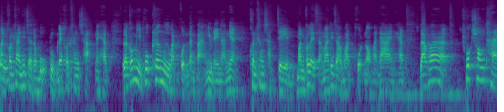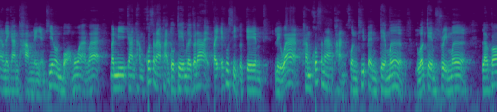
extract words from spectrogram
มันค่อนข้างที่จะระบุกลุ่มได้ค่อนข้างชัดนะครับ แล้วก็มีพวกเครื่องมือวัดผลต่างๆ อยู่ในนั้นเนี่ยค่อนข้างชัดเจน มันก็เลยสามารถที่จะวัดผลออกมาได้นะครับ แล้วว่าพวกช่องทางในการทำเนี่ยอย่างที่นนบอกเมื่อวานว่า มันมีการทำโฆษณาผ่านตัวเกมเลยก็ได้ไป exclusive กับเกม หรือว่าทำโฆษณาผ่านคนที่เป็นเกมเมอร์หรือว่า game streamer แล้วก็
